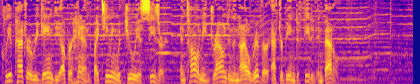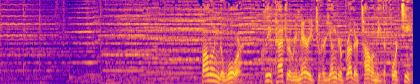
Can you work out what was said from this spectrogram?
Cleopatra regained the upper hand by teaming with Julius Caesar, and Ptolemy drowned in the Nile River after being defeated in battle. Following the war, Cleopatra remarried to her younger brother Ptolemy XIV,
